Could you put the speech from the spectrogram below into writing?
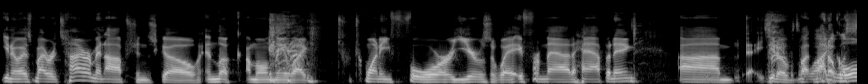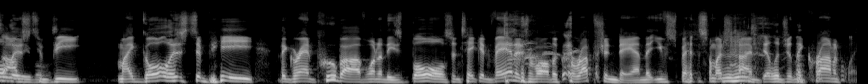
you know, as my retirement options go, and look, I'm only like 24 years away from that happening. Um, you know, my, my goal is to be my goal is to be the grand poobah of one of these bowls and take advantage of all the corruption, Dan, that you've spent so much Mhm. time diligently chronicling.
